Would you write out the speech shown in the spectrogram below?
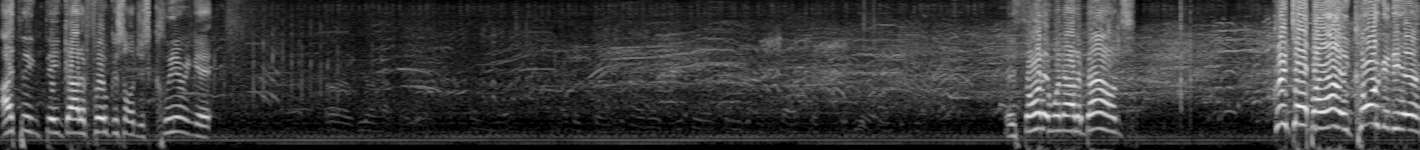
I think they got to focus on just clearing it. They thought it went out of bounds. Great job by Ali Colgan here.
